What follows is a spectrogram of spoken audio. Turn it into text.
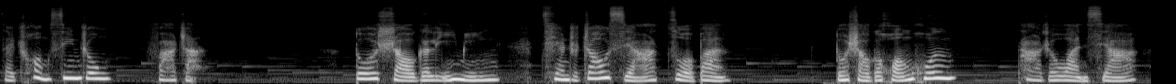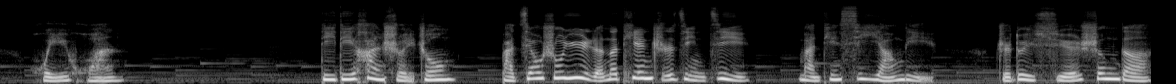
在创新中发展。多少个黎明牵着朝霞作伴，多少个黄昏踏着晚霞回还。滴滴汗水中，把教书育人的天职谨记；满天夕阳里，只对学生的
